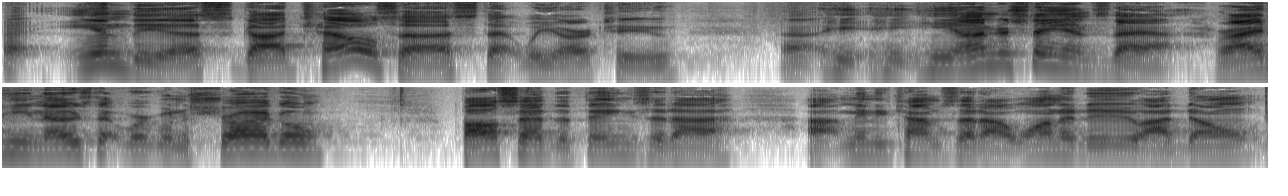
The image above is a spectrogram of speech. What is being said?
uh, in this, God tells us that we are to, uh, he, he, he understands that, right? He knows that we're going to struggle. Paul said the things that I, uh, many times that I want to do, I don't.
